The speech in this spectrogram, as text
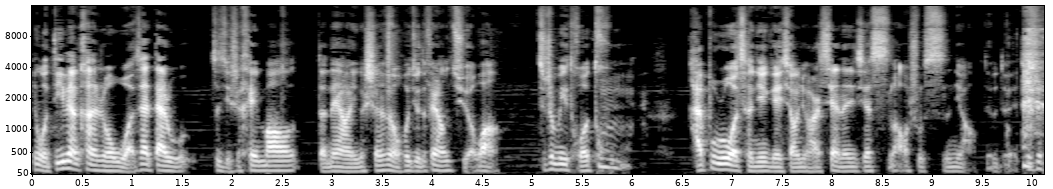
因为我第一遍看的时候，我在带入自己是黑猫的那样一个身份，我会觉得非常绝望，就这么一坨土。嗯还不如我曾经给小女孩献的那些死老鼠、死鸟，对不对？就是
